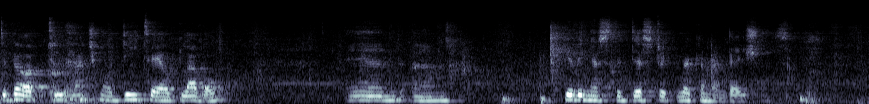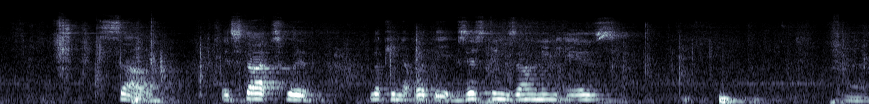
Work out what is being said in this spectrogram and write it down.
developed to a much more detailed level and um, giving us the district recommendations. So, it starts with looking at what the existing zoning is. Um,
